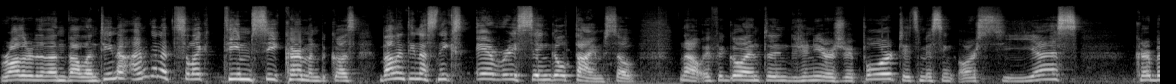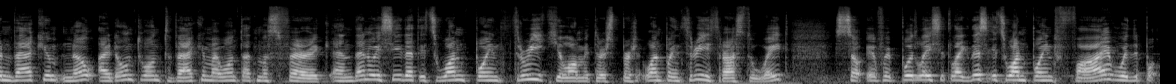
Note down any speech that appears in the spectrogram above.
rather than Valentina, I'm gonna select Tim C. Kerman because Valentina sneaks every single time. So now, if we go into engineer's report, it's missing RCS. Kerbin vacuum, no, I don't want vacuum, I want atmospheric. And then we see that it's 1.3 kilometers per 1.3 thrust to weight. So if we put place it like this, it's 1.5 with the,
